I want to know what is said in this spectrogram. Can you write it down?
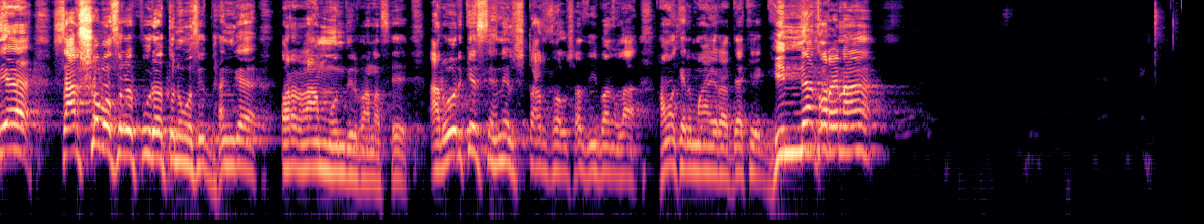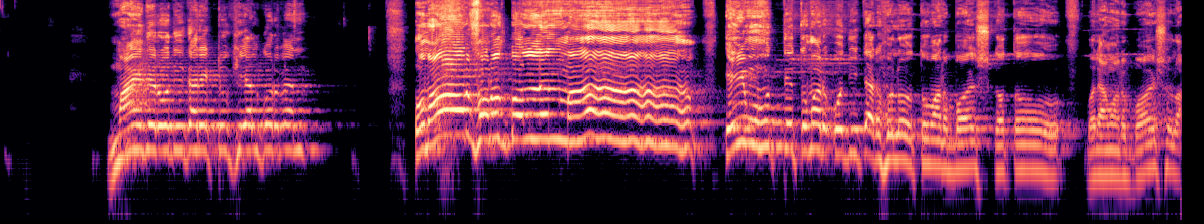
দিয়ে চারশো বছরের পুরাতন মসজিদ ভাঙ্গে, ওরা রাম মন্দির বানাছে। আর ওরকে channel Star Jalsha Zee Bangla, আমাকে মায়েরা দেখে ঘৃণা করে না। মায়েদের অধিকার একটু খেয়াল করবেন। ওমর ফারুক বললেন, মা, এই মুহূর্তে তোমার অধিকার হলো তোমার বয়স কত? বলে, আমার বয়স হলো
